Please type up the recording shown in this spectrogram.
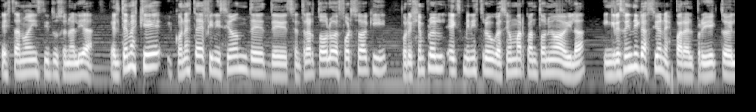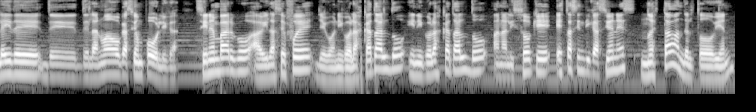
esta nueva institucionalidad. El tema es que con esta definición de, centrar todos los esfuerzos aquí, por ejemplo, el ex ministro de Educación Marco Antonio Ávila ingresó indicaciones para el proyecto de ley de, de, de, la nueva educación pública. Sin embargo, Ávila se fue, llegó Nicolás Cataldo y Nicolás Cataldo analizó que estas indicaciones no estaban del todo bien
